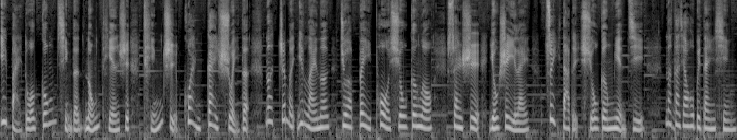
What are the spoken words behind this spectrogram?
一百多公顷的农田是停止灌溉水的。那这么一来呢，就要被迫休耕喽，算是有史以来最大的休耕面积。那大家会不会担心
